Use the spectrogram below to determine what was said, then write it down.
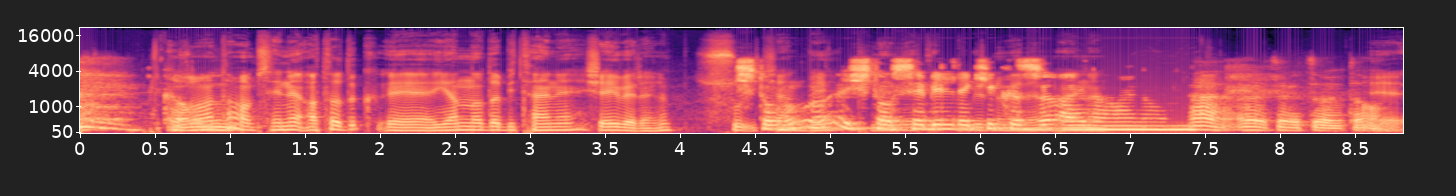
O zaman tamam seni atadık. Ee, yanına da bir tane şey verelim. Su işte içen o, bir işte o Sebil'deki kızı verelim. aynen aynen. Ha evet evet evet tamam. Ee,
